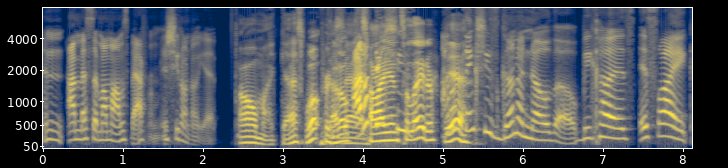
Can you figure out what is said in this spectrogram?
and I messed up my mom's bathroom and she don't know yet. Oh my gosh! that's Well, pretty that'll I tie into later. I Yeah. don't think she's gonna know though, because it's like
